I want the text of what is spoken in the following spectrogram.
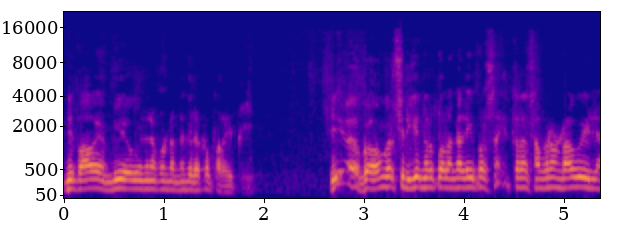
ഇനി പാവം എം പി യോഗത്തിനെ കൊണ്ട് എന്തെങ്കിലുമൊക്കെ പറയിപ്പിക്കും. കോൺഗ്രസ് ഇരിക്കുന്നിടത്തോളം കാലം ഈ പ്രശ്നം ഇത്ര സമരം ഉണ്ടാവുകയില്ല.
